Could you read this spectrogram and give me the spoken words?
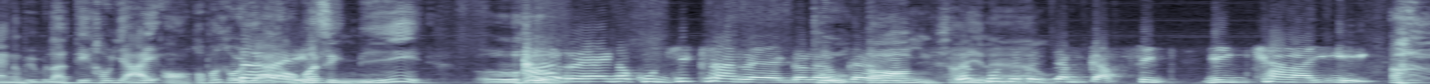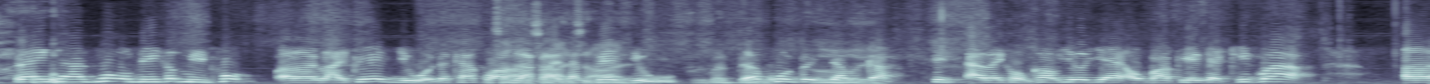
งอะพี่เวลาที่เขาย้ายออกก็เพราะเขาย้ายออกเพราะสิ่งนี้ เออ ค่าแรงครับคุณคิดค่าแรงก็แล้วกันถูกต้องใช่แล้วคุณจะแล้วไปจำกัดสิทธิ์หญิงชายอีก แรงงานพวกนี้ก็มีพวกเอ่อหลายเพศอยู่นะคะ ความหลากหลายทางเพศอยู่มันเป็นแล้วคุณไปเออจำกัดสิทธิ์อะไรของเขาเยอะแยะออกมาเพียงแต่คิดว่าเอ่อ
